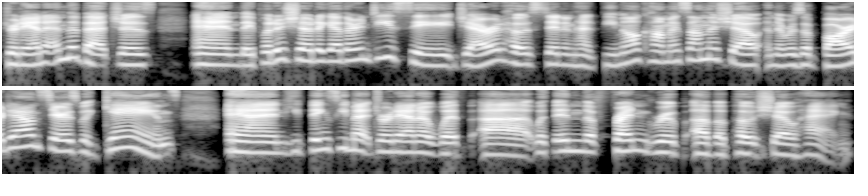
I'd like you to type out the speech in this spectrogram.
Jordana and the Betches, and they put a show together in DC. Jared hosted and had female comics on the show, and there was a bar downstairs with games, and he thinks he met Jordana with uh within the friend group of a post-show hang.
